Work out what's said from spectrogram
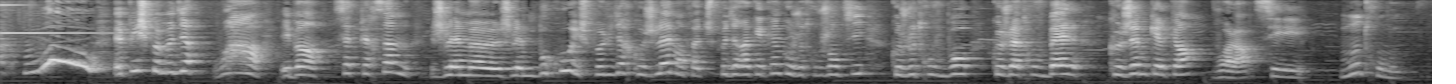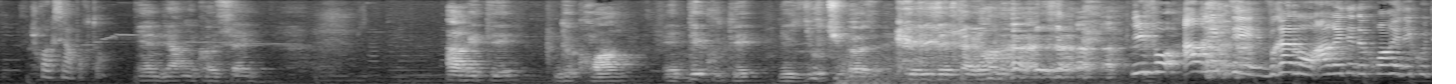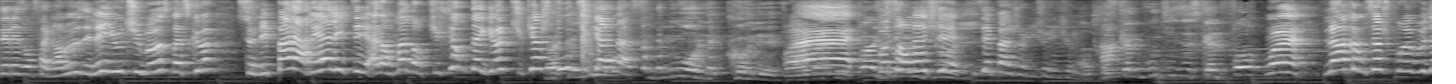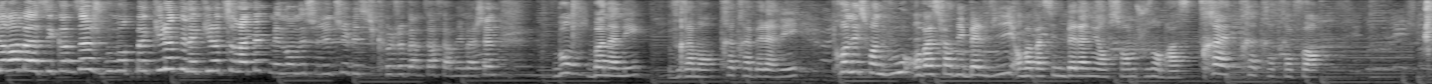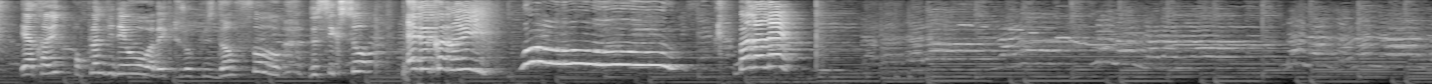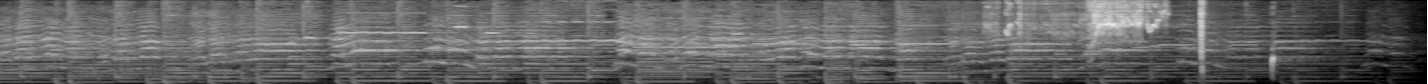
Et puis je peux me dire, waouh, et eh ben, cette personne, je l'aime, euh, je l'aime beaucoup et je peux lui dire que je l'aime en fait. Je peux dire à quelqu'un que je trouve gentil, que je le trouve beau, que je la trouve belle, que j'aime quelqu'un. Voilà, c'est montrons-nous. Je crois que c'est important. Et un dernier conseil, arrêtez de croire et d'écouter les youtubeuses et les instagrammeuses. Il faut arrêter, vraiment, arrêter de croire et d'écouter les instagrammeuses et les youtubeuses parce que ce n'est pas la réalité. Alors maintenant, tu fermes ta gueule, tu caches tout, tu cadenasses. Nous, on les connaît. Ouais, faut s'en méfier. C'est pas joli, joli, joli. Entre ce hein. qu'elles vous disent et ce qu'elles font. Ouais, là, comme ça, je pourrais vous dire, ah bah c'est comme ça, je vous montre ma culotte et la culotte sur la tête, mais non, on est sur YouTube et si que je veux pas me faire fermer ma chaîne. Bon, bonne année, vraiment très très belle année. Prenez soin de vous, on va se faire des belles vies, on va passer une belle année ensemble. Je vous embrasse très très très très fort. Et à très vite pour plein de vidéos avec toujours plus d'infos, de sexo et de conneries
